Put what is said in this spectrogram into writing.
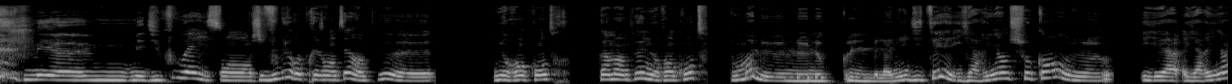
mais mais du coup ouais, ils sont. J'ai voulu représenter un peu une rencontre, comme un peu une rencontre. Pour moi, le, le, la nudité, il y a rien de choquant il y a, y a rien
